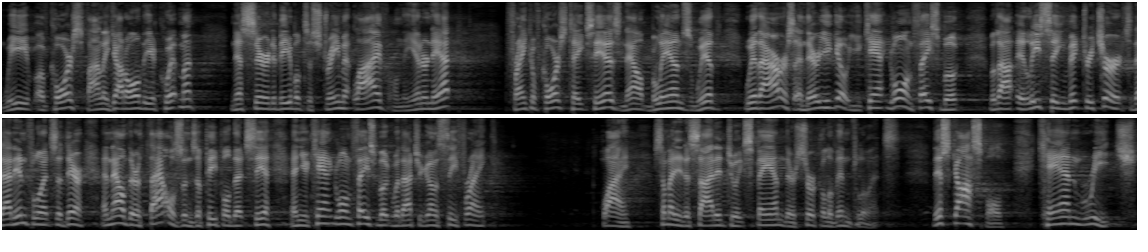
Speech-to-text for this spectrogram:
We, of course, finally got all the equipment necessary to be able to stream it live on the internet. Frank, of course, takes his, now blends with, with ours, and there you go. You can't go on Facebook without at least seeing Victory Church, that influence is there. And now there are thousands of people that see it, and you can't go on Facebook without you're going to see Frank. Why? Somebody decided to expand their circle of influence. This gospel can reach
